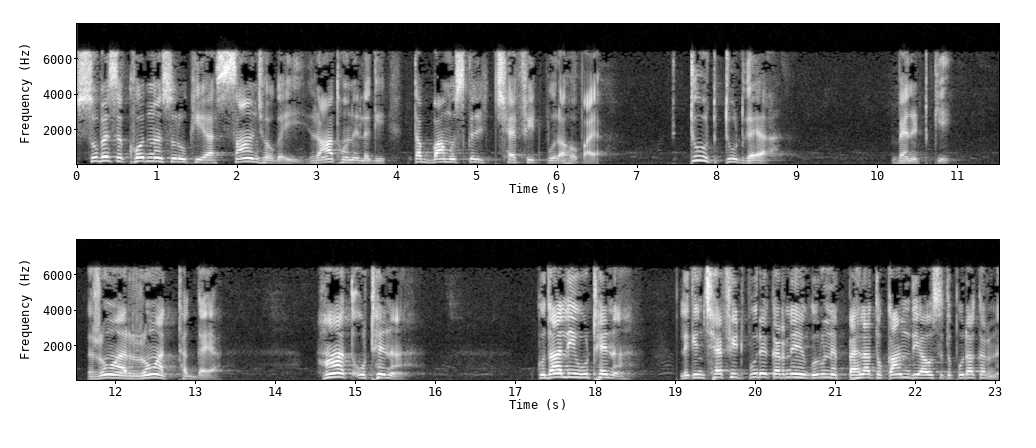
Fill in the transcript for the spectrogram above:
सुबह से खोदना शुरू किया, साँझ हो गई, रात होने लगी, तब बामुश्किल छह फीट पूरा हो पाया। टूट टूट गया। बेनेट की रोआ रोआ थक गया। हाथ उठे ना, कुदाली उठे ना लेकिन छह फीट पूरे करने हैं, गुरु ने पहला तो काम दिया, उसे तो पूरा करना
